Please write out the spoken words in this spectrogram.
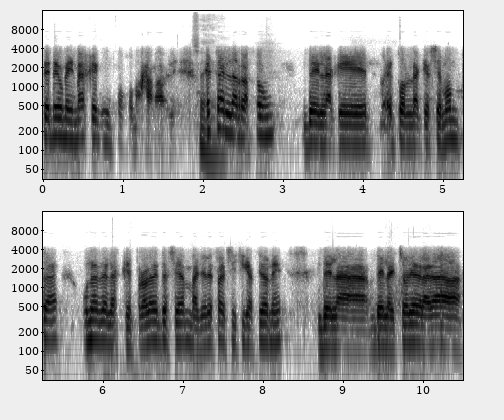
tener una imagen un poco más amable. Esta es la razón de la que, por la que se monta una de las que probablemente sean mayores falsificaciones de la, de la historia de la edad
